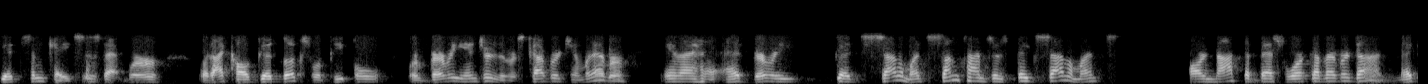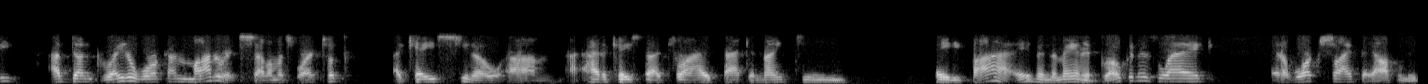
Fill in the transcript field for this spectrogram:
get some cases that were what I call good looks, where people were very injured, there was coverage and whatever, and I had very good settlements. Sometimes those big settlements are not the best work I've ever done. Maybe I've done greater work on moderate settlements where I took a case, you know, um, I had a case that I tried back in 1985, and the man had broken his leg at a work site. They offered me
